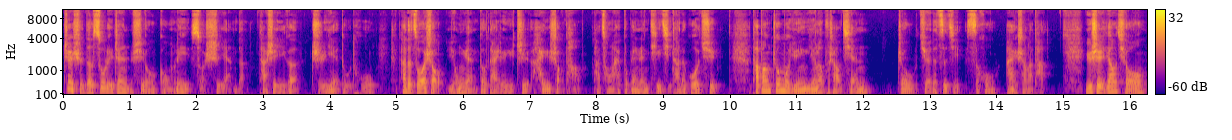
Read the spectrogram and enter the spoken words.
这时的苏丽珍是由巩俐所饰演的，她是一个职业赌徒，她的左手永远都戴着一只黑手套，她从来不跟人提起她的过去。她帮周慕云赢了不少钱，周觉得自己似乎爱上了她，于是要求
